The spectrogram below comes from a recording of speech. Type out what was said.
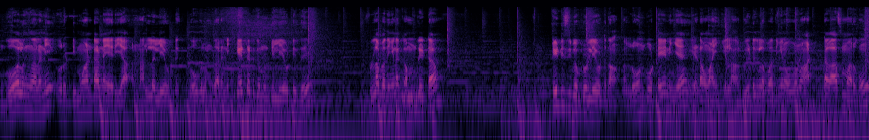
கோகுலம் காலனி ஒரு டிமாண்டான ஏரியா. நல்ல layout Gokulam colony gated community layout இது. ஃபுல்லாக பார்த்தீங்கன்னா கம்ப்ளீட்டாக டிடிசி பேப்பர் லேஅவுட் தான். லோன் போட்டே நீங்கள் இடம் வாங்கிக்கலாம். வீடுகளை பார்த்தீங்கன்னா ஒவ்வொன்றும் அட்டகாசமாக இருக்கும்.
